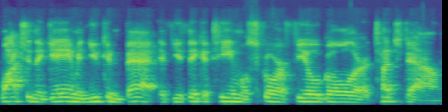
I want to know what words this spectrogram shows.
watching the game and you can bet if you think a team will score a field goal or a touchdown.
